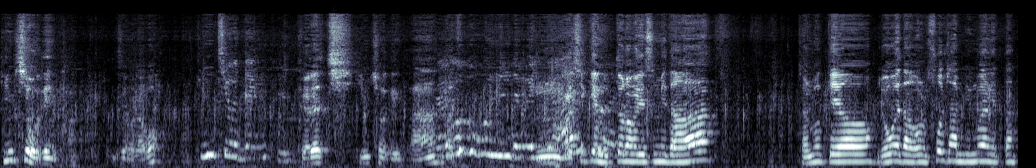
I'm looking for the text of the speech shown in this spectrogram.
김치 오뎅탕. 이게 뭐라고? 김치 오뎅탕. 그렇지. 김치 오뎅탕. 이거 보고 있는데 왜 음, 이래? 맛있게 먹도록 하겠습니다. 잘 먹게요. 요거에다가 오늘 소주 한빈 모양겠다.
